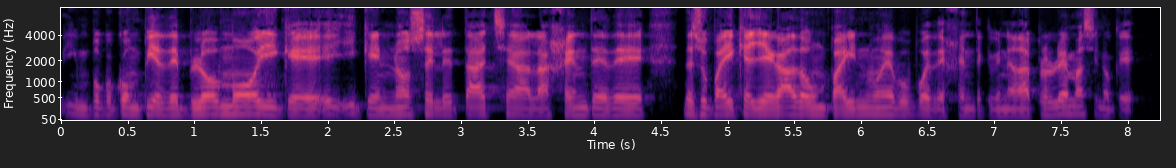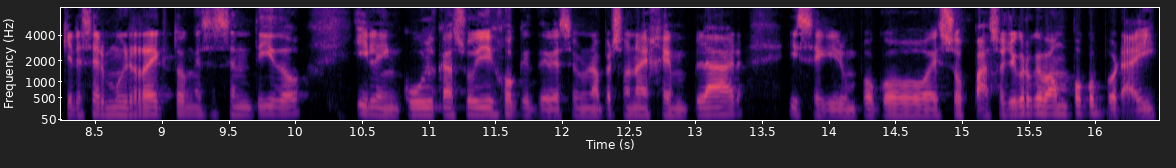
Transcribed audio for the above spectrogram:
ir un poco con pies de plomo y que, y que no se le tache a la gente de, de su país que ha llegado a un país nuevo, pues de gente que viene a dar problemas, sino que quiere ser muy recto en ese sentido y le inculca a su hijo que debe ser una persona ejemplar y seguir un poco esos pasos. Yo creo que va un poco por ahí.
